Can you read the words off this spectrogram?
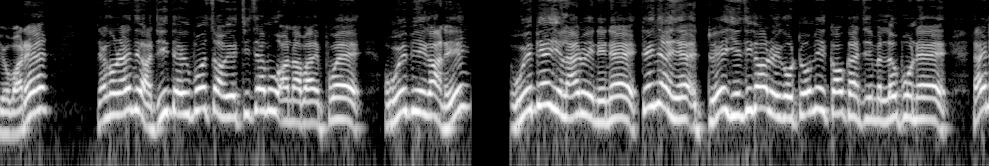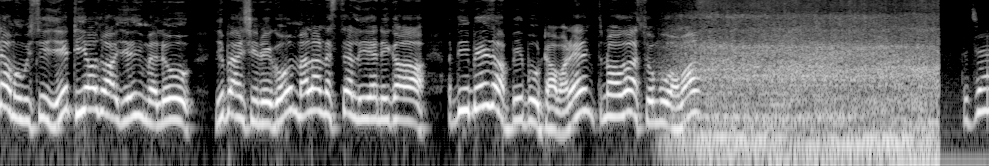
ပြောပါတယ်။ရန်ကုန်တိုင်းဒေသကြီးတေယူပို့ဆောင်ရေးကြီးကြပ်မှုအာဏာပိုင်အဖွဲ့အဝေးပြေးကနေ အဝေးပြေးရင်လိုင်းတွေအနေနဲ့တင်းညံရဲ့အတွင်းရင်စည်းကားတွေကိုတိုးမြင့်ကောက်ခံခြင်းမလုပ်ဖို့နဲ့လိုင်းနာမှုမရှိရင်ထိရောက်စွာအရေးယူမယ်လို့ရပိုင်ရှင်တွေကိုမလ24ရက်နေ့ကအတိပေးစာပေးပို့ထားပါတယ်ကျွန်တော်ကစိုးမှုအောင်ပါတကြံ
